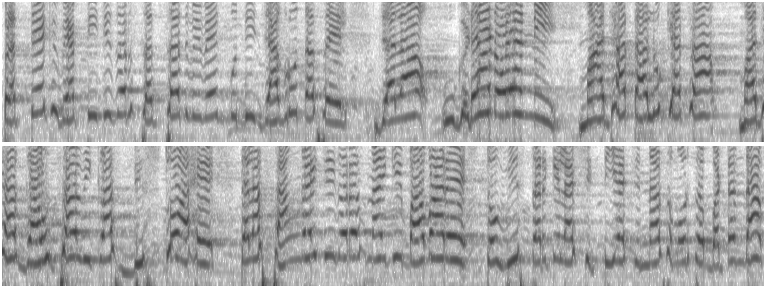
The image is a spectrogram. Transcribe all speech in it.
प्रत्येक व्यक्तीची जर सदसद विवेक बुद्धी जागृत असेल ज्याला उघड्या डोळ्यांनी माझ्या तालुक्याचा माझ्या गावचा विकास दिसतो आहे. त्याला सांगायची गरज नाही की बाबा रे तो वीस तारखेला शिट्टी या चिन्हासमोरचं बटन दाब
